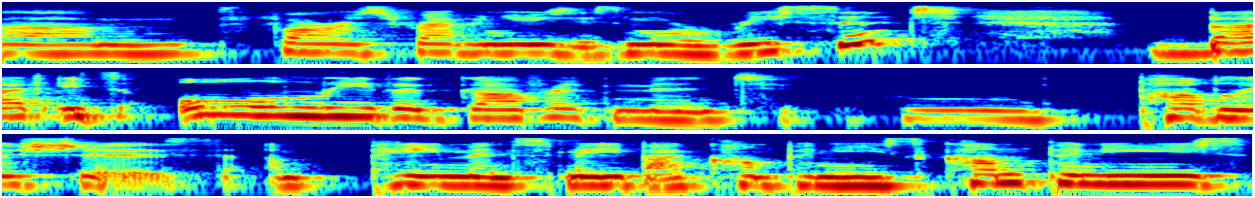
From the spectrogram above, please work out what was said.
um, forest revenues is more recent, but it's only the government who publishes um, payments made by companies. Companies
